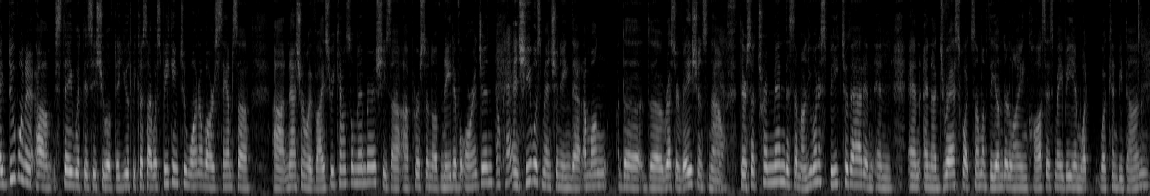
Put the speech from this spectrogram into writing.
I do want to um, stay with this issue of the youth because I was speaking to one of our SAMHSA uh, National Advisory Council member. She's a, a, person of Native origin. Okay. And she was mentioning that among the the reservations now, Yes. there's a tremendous amount. You want to speak to that and, and, and, and address what some of the underlying causes may be and what, what can be done?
